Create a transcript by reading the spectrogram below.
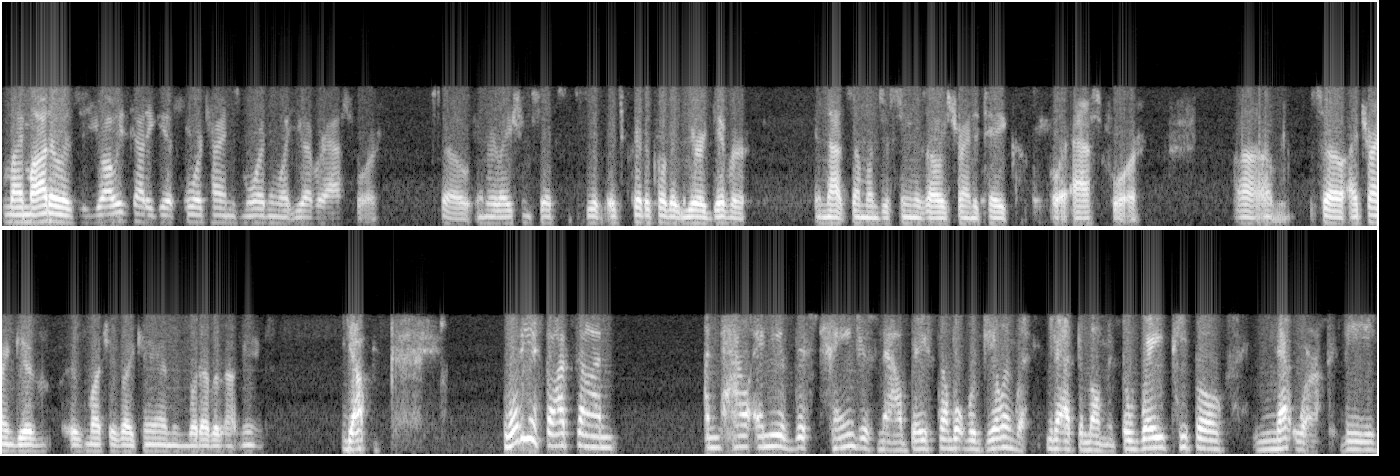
my motto is you always got to give four times more than what you ever asked for. So in relationships, it's critical that you're a giver and not someone just seen as always trying to take or ask for. Um, so I try and give as much as I can, and whatever that means. Yep. What are your thoughts on on how any of this changes now based on what we're dealing with, you know, at the moment? The way people network, the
